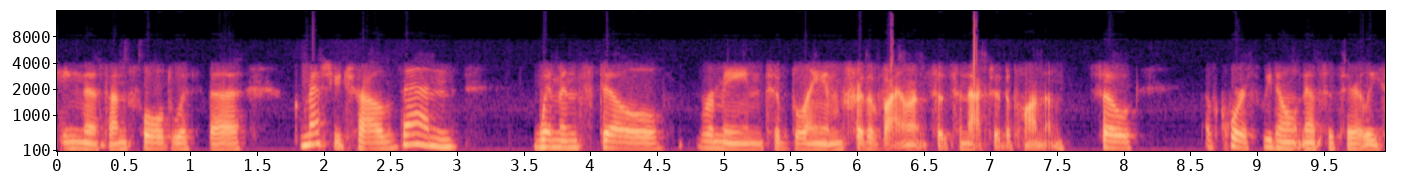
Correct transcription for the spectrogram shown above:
seeing this unfold with the Ghomeshi trial. Then women still remain to blame for the violence that's enacted upon them. So, of course, we don't necessarily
